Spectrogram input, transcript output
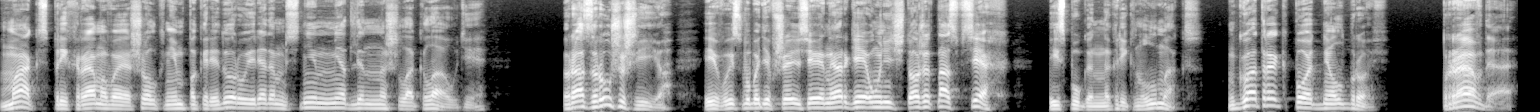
Макс, прихрамывая, шел к ним по коридору, и рядом с ним медленно шла Клаудия. «Разрушишь ее, и высвободившаяся энергия уничтожит нас всех!» — испуганно крикнул Макс. Готрек поднял бровь. «Правда?»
